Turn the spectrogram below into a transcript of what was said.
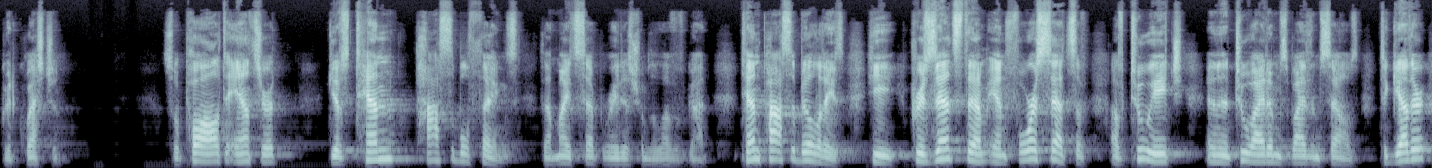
Good question. So, Paul, to answer it, gives 10 possible things that might separate us from the love of God. 10 possibilities. He presents them in four sets of, of two each and then two items by themselves. Together,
